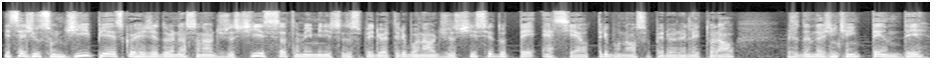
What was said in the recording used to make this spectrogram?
Esse é Gilson Dipp, ex-corregedor nacional de justiça, também ministro do Superior Tribunal de Justiça e do TSE, o Tribunal Superior Eleitoral, ajudando a gente a entender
